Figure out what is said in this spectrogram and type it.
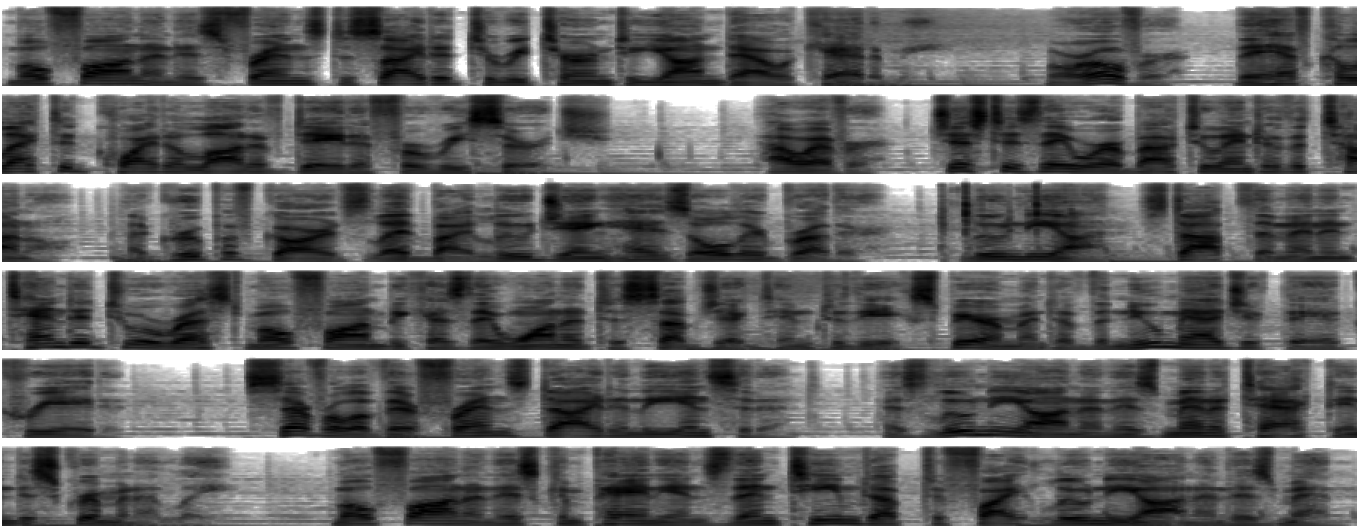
Mo Fan and his friends decided to return to Yandao Academy. Moreover, they have collected quite a lot of data for research. However, just as they were about to enter the tunnel, a group of guards led by Lu Zhenghe's older brother, Lu Nian, stopped them and intended to arrest Mo Fan because they wanted to subject him to the experiment of the new magic they had created. Several of their friends died in the incident, as Lu Nian and his men attacked indiscriminately. Mo Fan and his companions then teamed up to fight Lu Nian and his men.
